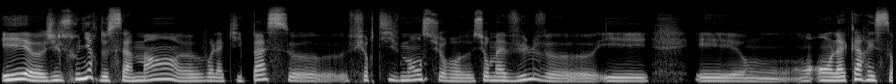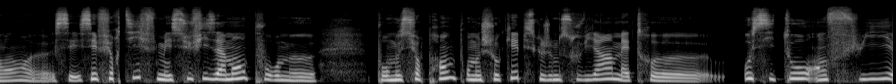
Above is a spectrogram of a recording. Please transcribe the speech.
et euh, j'ai le souvenir de sa main euh, voilà, qui passe euh, furtivement sur, sur ma vulve et, en, la caressant. C'est furtif, mais suffisamment pour me, pour me surprendre, pour me choquer, puisque je me souviens m'être aussitôt enfui,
